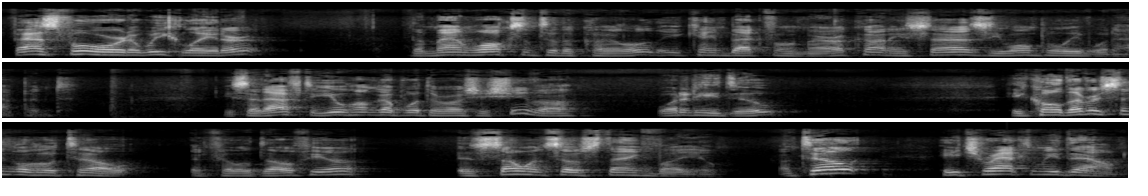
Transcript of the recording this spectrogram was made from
Fast forward a week later, the man walks into the kollel. He came back from America, and he says he won't believe what happened. He said, after you hung up with the Rosh Yeshiva, what did he do? He called every single hotel in Philadelphia. Is so and so staying by you? Until he tracked me down.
